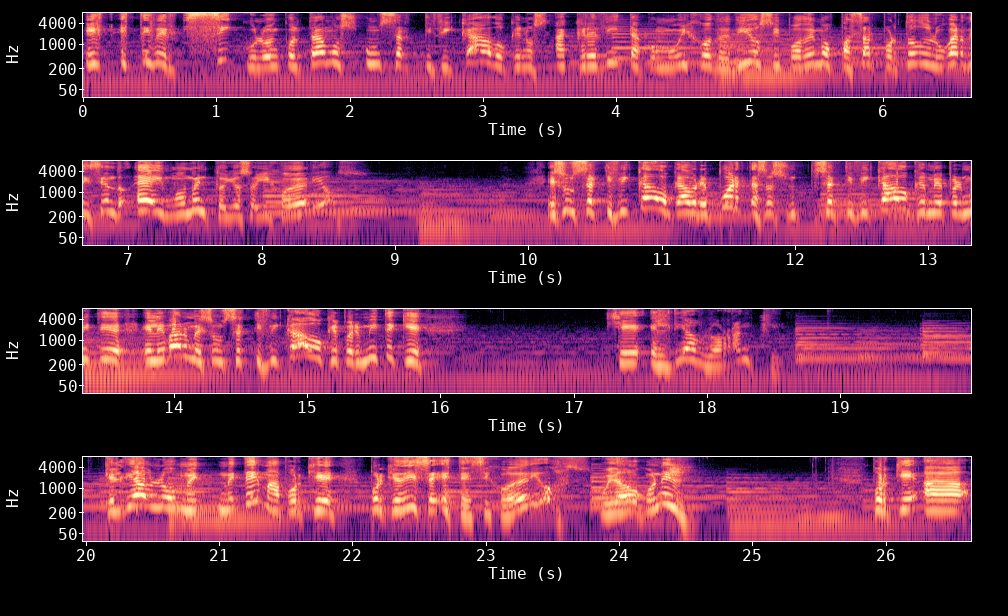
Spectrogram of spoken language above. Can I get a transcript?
este versículo, encontramos un certificado que nos acredita como hijos de Dios y podemos pasar por todo lugar diciendo, hey, momento, yo soy hijo de Dios. Es un certificado que abre puertas, es un certificado que me permite elevarme, es un certificado que permite que, que el diablo arranque. Que el diablo me, tema porque, porque dice, este es hijo de Dios, cuidado con él. Porque a,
